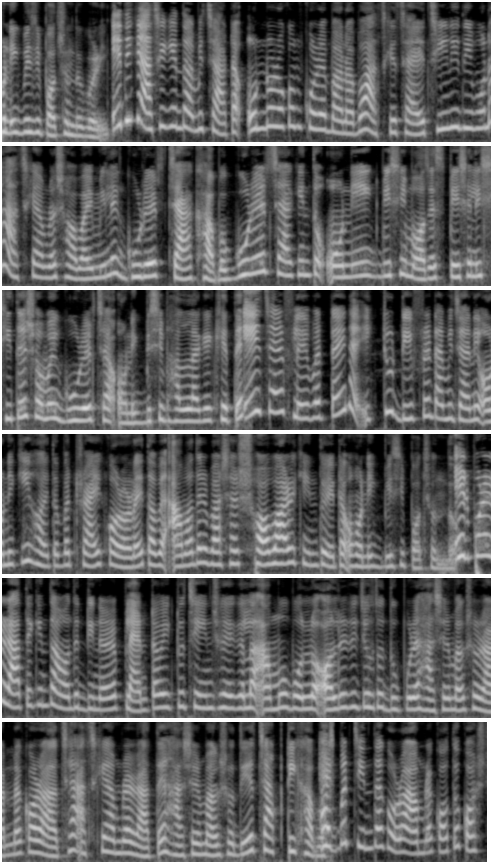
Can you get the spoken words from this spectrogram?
অনেক বেশি পছন্দ করি। এদিকে আজকে কিন্তু আমি চাটা অন্যরকম করে বানাবো। আজকে চায়ে চিনি দিব না আজকে আমরা সবাই মিলে গুড়ের চা খাব। খাব। গুড়ের চা কিন্তু অনেক বেশি মজা স্পেশালি শীতের সময় গুড়ের চা অনেক বেশি ভালো লাগে খেতে। এই চায়ের ফ্লেভারটাই না একটু ডিফারেন্ট আমি জানি অনেকেই হয়তো বা ট্রাই করো নাই, তবে আমাদের বাসার সবার কিন্তু এটা অনেক বেশি পছন্দ। এরপরে রাতে কিন্তু আমাদের ডিনারের প্ল্যানটাও একটু চেঞ্জ হয়ে গেল। আম্মু বলল অলরেডি যেহেতু দুপুরে হাঁসের মাংস রান্না করা আছে, আজকে আমরা রাতে হাঁসের মাংস দিয়ে চাপটি খাব। একবার চিন্তা করো, আমরা কত কষ্ট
